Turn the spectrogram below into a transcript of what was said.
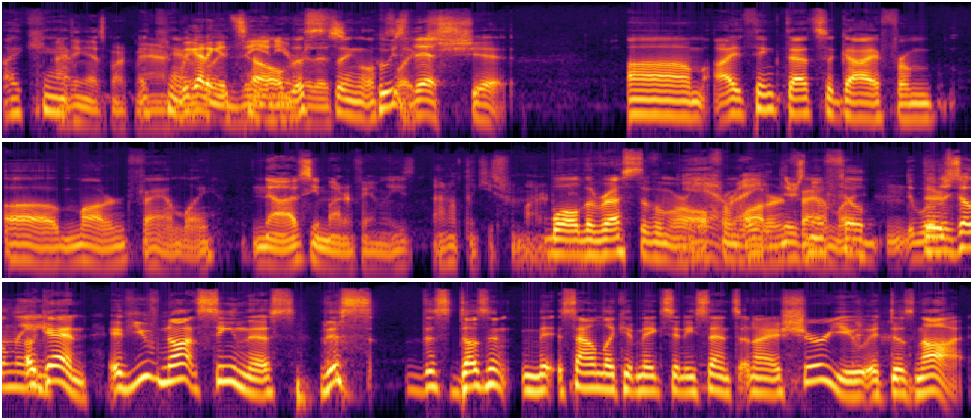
I can't. I think that's Marc Maron. We gotta really get Z in here for this this. thing looks Who's like this? Shit. Um, I think that's a guy from uh, Modern Family. No, I've seen Modern Family. He's- I don't think he's from Modern. Well, the rest of them are all Yeah, from right. Modern There's no Family. Phil- well, there's only- again. If you've not seen this, this this doesn't mi- sound like it makes any sense, and I assure you, it does not.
